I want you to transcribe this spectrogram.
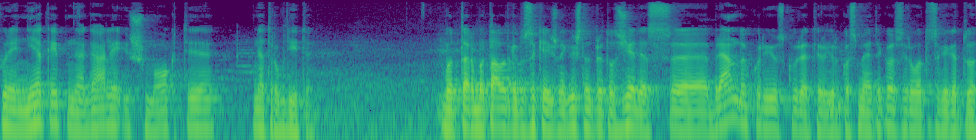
kurie niekaip negali išmokti netrukdyti. Vat arba tau, kaip tu sakei, žinai, grįžtant prie tos žiedės e, brendo, kurį jūs kūrėt ir, ir kosmetikos, ir va, tu sakai, kad tu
